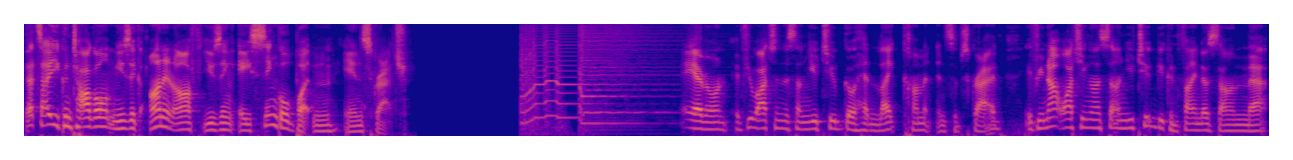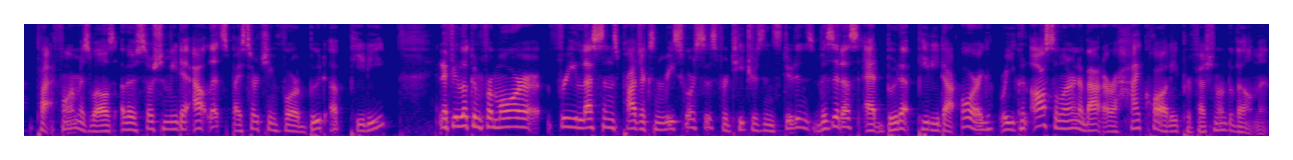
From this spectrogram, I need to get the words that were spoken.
that's how you can toggle music on and off using a single button in Scratch. Hey everyone, if you're watching this on YouTube, go ahead and like, comment, and subscribe. If you're not watching us on YouTube, you can find us on that platform as well as other social media outlets by searching for Boot Up PD. And if you're looking for more free lessons, projects, and resources for teachers and students, visit us at bootuppd.org, where you can also learn about our high quality professional development.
